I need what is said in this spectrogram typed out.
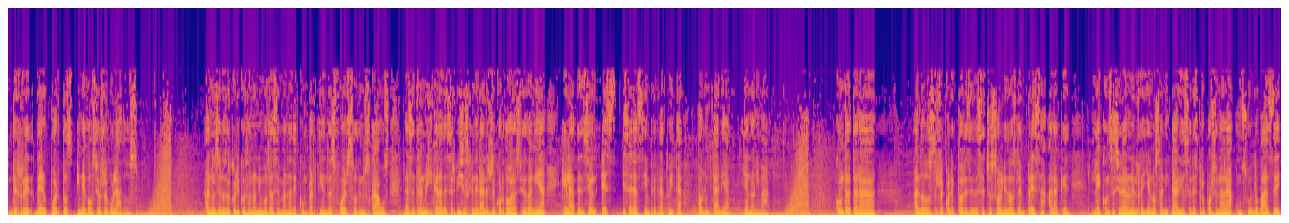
de Red de Aeropuertos y Negocios Regulados. Anuncian los alcohólicos anónimos la semana de compartiendo esfuerzo de los cabos. La Central Mexicana de Servicios Generales recordó a la ciudadanía que la atención es y será siempre gratuita, voluntaria y anónima contratará a los recolectores de desechos sólidos la empresa a la que le concesionaron el relleno sanitario. Se les proporcionará un sueldo base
